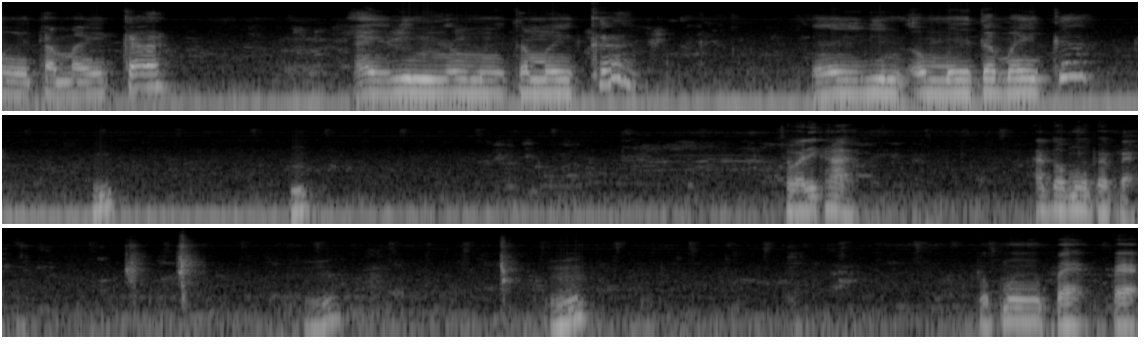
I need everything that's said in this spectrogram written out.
มือทำไมคะไอรินเอามือทำไมคะไอ้ยินเอามือทำไมคะหึหึสวัสดีค่ะอันตัวมือแปะๆหืมหืมตัวมือแปะแปะ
